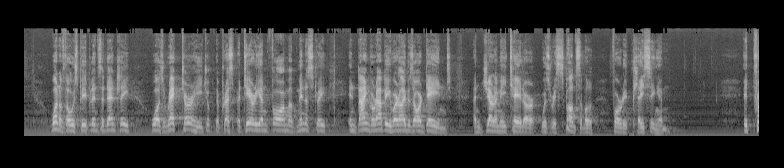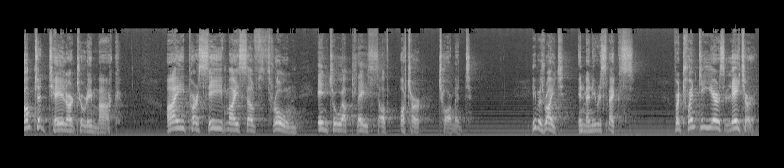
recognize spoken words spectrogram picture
One of those people, incidentally, was rector. He took the Presbyterian form of ministry in Bangor Abbey, where I was ordained and Jeremy Taylor was responsible for replacing him. It prompted Taylor to remark, I perceive myself thrown into a place of utter torment. He was right in many respects. For 20 years later,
